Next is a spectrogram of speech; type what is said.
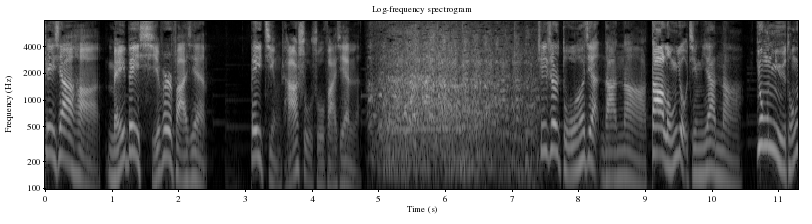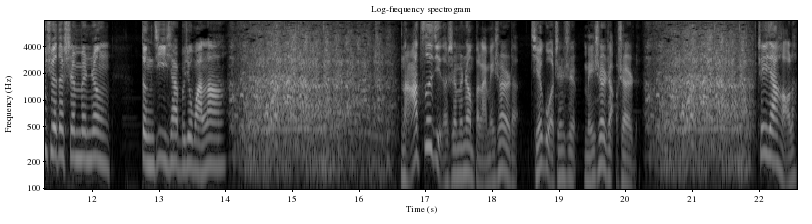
这下哈没被媳妇儿发现，被警察叔叔发现了。这事儿多简单呐！大龙有经验呐，用女同学的身份证登记一下不就完了？拿自己的身份证本来没事儿的，结果真是没事儿找事儿的。这下好了，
